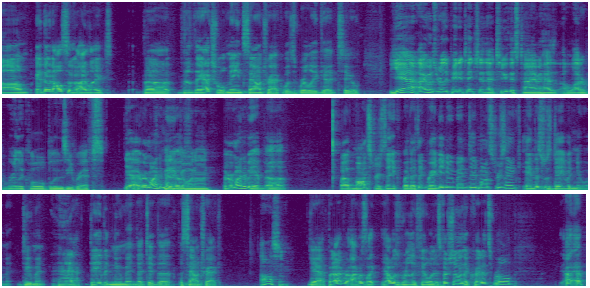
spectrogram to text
Um, and then also I liked the, the the actual main soundtrack was really good too. Yeah, I was really paying attention to that too this time. It has a lot of really cool bluesy riffs Yeah, it reminded me of of going on. It reminded me of uh, uh, Monsters Inc. But I think Randy Newman did Monsters Inc. and this was David Newman. Newman. Yeah, David Newman that did the the soundtrack. Awesome. Yeah, but I, I was like, yeah, I was really feeling, it, especially when the credits rolled. I, I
